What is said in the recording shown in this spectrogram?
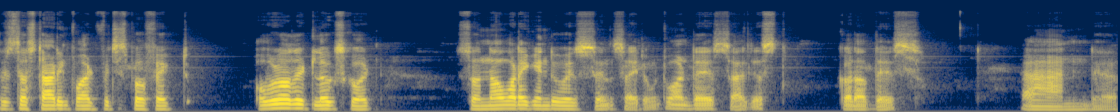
This is the starting part which is perfect. Overall it looks good. So now what I can do is since I don't want this I'll just cut off this. And uh,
